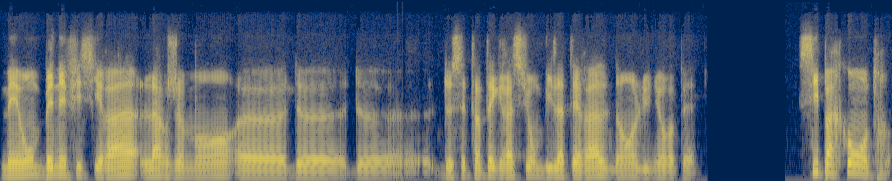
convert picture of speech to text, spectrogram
mais on bénéficiera largement euh, de, cette intégration bilatérale dans l'Union européenne. Si par contre,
